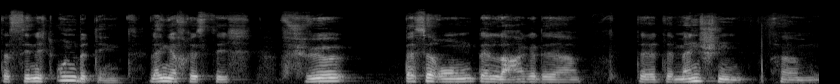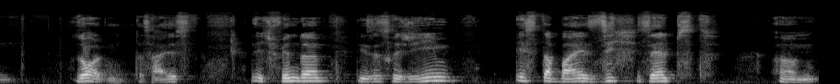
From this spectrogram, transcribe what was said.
dass sie nicht unbedingt längerfristig für Besserung der Lage der, der, der Menschen ähm, sorgen. Das heißt, ich finde, dieses Regime ist dabei, sich selbst ähm,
